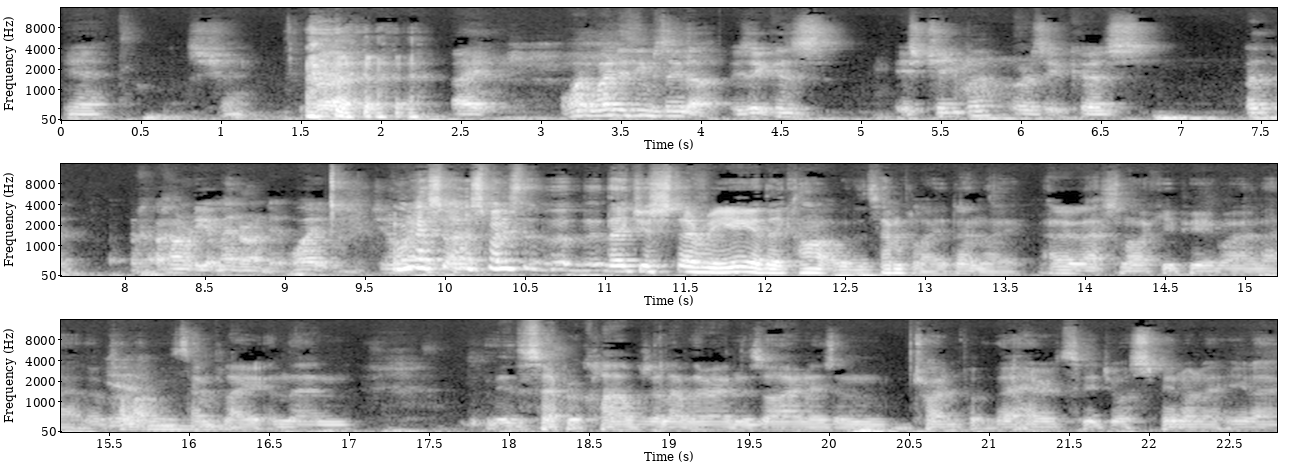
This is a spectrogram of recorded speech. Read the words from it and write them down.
Yeah, it's a shame. But, like, why, why do teams do that? Is it because it's cheaper, or is it because I, I can't really get my head around it? Why? Do you I mean, I, what s- I suppose they just every year they come up with a template, don't they? Adidas, Nike, Puma, and that they'll come Yeah. up with a template, and then the separate clubs will have their own designers and try and put their heritage or spin on it, you know.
